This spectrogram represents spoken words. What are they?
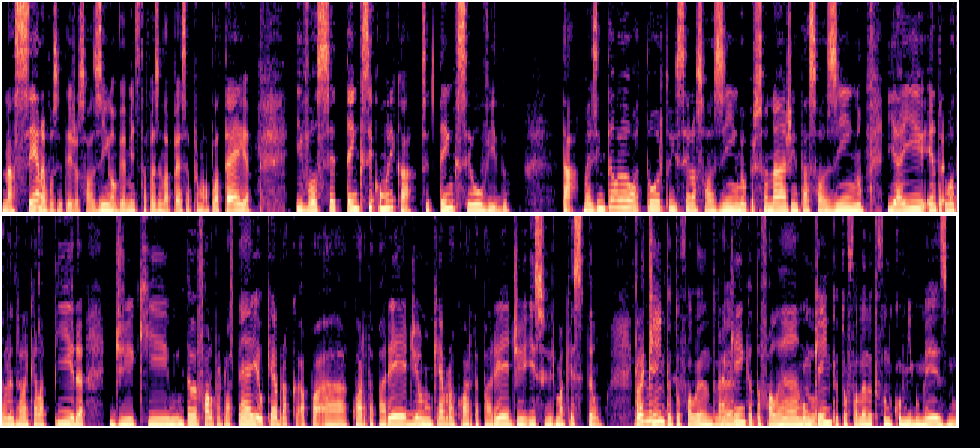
na cena você esteja sozinho, obviamente está fazendo a peça para uma plateia, e você tem que se comunicar, você tem que ser ouvido. Tá, mas então eu, ator, tô em cena sozinho, meu personagem tá sozinho, e aí entra, o ator entra naquela pira de que, então eu falo pra plateia, eu quebro a, a- a quarta parede, eu não quebro a quarta parede, isso vira uma questão. Pra quem que eu tô falando, Pra né? quem que eu tô falando? Com quem que eu tô falando? Eu tô falando comigo mesmo?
